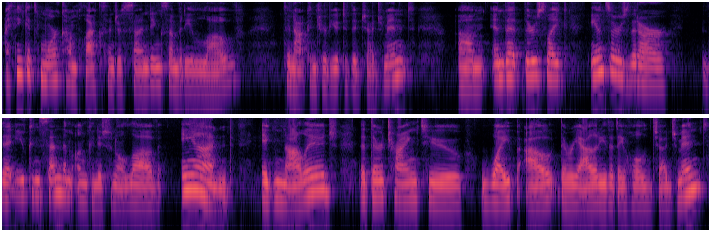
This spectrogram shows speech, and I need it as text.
I think it's more complex than just sending somebody love to not contribute to the judgment. Um, and that there's like answers that are that you can send them unconditional love and acknowledge that they're trying to wipe out the reality that they hold judgment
